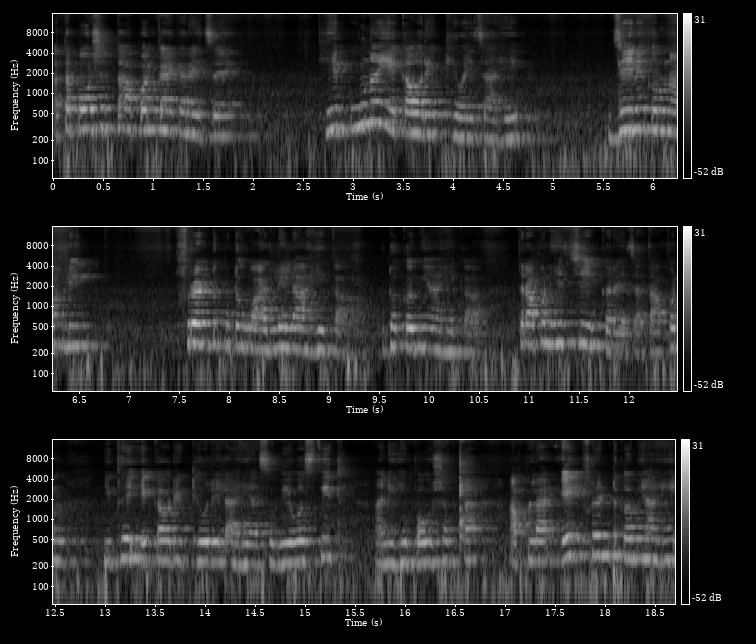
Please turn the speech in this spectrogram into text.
आता पाहू शकता आपण काय करायचंय हे पुन्हा एकावर एक ठेवायचं आहे. जेणेकरून आपली फ्रंट कुठं वाढलेला आहे का? कुठं कमी आहे का? तर आपण हे चेक करायचं. आता आपण इथे एकावर एक ठेवलेलं आहे असं व्यवस्थित आणि हे पाहू शकता आपला एक फ्रंट कमी आहे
